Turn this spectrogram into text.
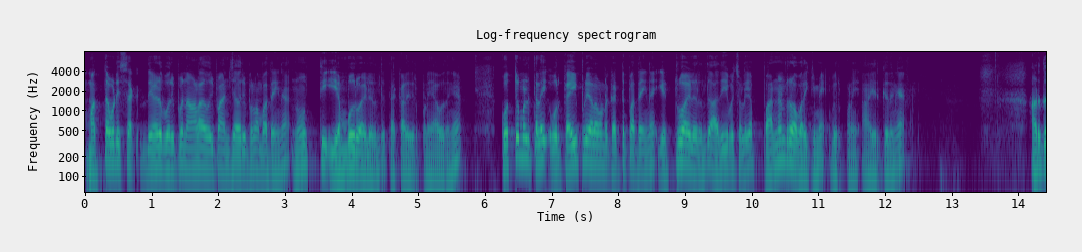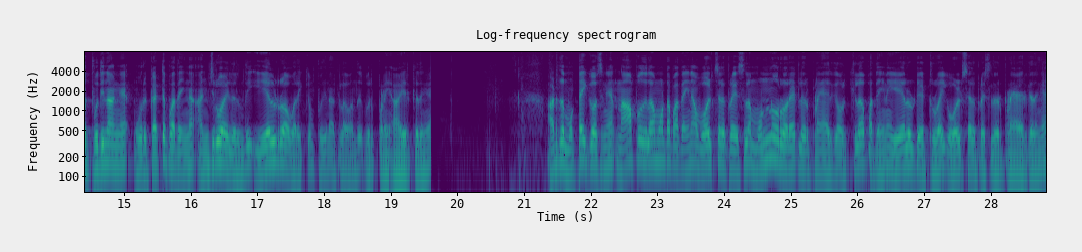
மற்றபடி செக் ஏழு பறிப்பு நாலாவது பறிப்பு அஞ்சாவது பறிப்புலாம் பார்த்தீங்கன்னா நூற்றி எண்பது ரூபாயிலிருந்து தக்காளி விற்பனை ஆகுதுங்க கொத்தமல்லி தலை ஒரு கைப்பிடி அளவுண்ட கட்டு பார்த்தீங்கன்னா எட்டு ரூபாயிலிருந்து அதிகபட்ச விலையாக பன்னெண்டு ரூபா வரைக்குமே விற்பனை ஆகிருக்குதுங்க அடுத்து புதினாங்க ஒரு கட்டு பார்த்தீங்கன்னா அஞ்சு ரூபாயிலிருந்து ஏழு ரூபா வரைக்கும் புதினாத்தில் வந்து விற்பனை ஆகிருக்குதுங்க அடுத்து முட்டைக்கோசுங்க நாற்பது கிலோ மூட்டை பார்த்தீங்கன்னா ஹோல்சேல் ப்ரைஸில் முந்நூறுரூவா ரேட்டில் விற்பனை ஆகிருக்கு ஒரு கிலோ பார்த்தீங்கன்னா ஏழு டு எட்டு ரூபாய்க்கு ஹோல்சேல் ப்ரைஸில் விற்பனை ஆகிருக்குதுங்க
